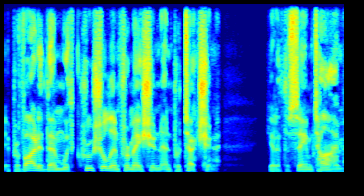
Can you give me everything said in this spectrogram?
It provided them with crucial information and protection, yet at the same time,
